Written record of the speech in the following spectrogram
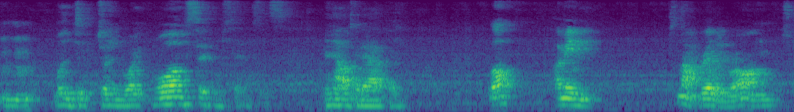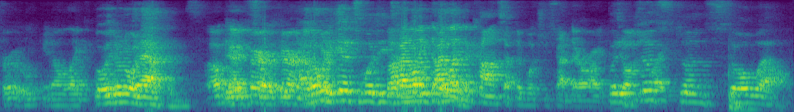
hmm when to right, wrong circumstances, and how it could happen. Well, I mean, it's not really wrong. It's true. You know, like. But we don't know what happens. Okay, fair, fair I enough. don't want to get into more detail. But I like I like the concept of what you said there. All right. But so it's just done so well.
